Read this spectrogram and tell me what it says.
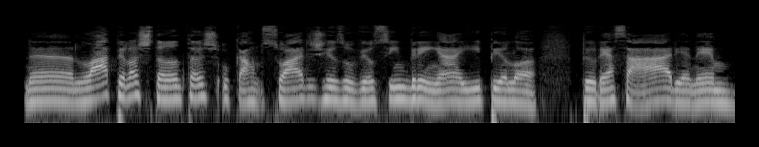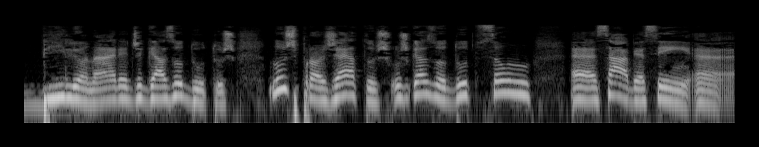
Né? Lá pelas tantas, o Carlos Soares resolveu se embrenhar aí pela, por essa área, né, bilionária de gasodutos. Nos projetos, os gasodutos são, é, sabe, assim, é,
